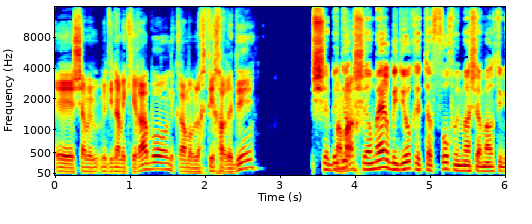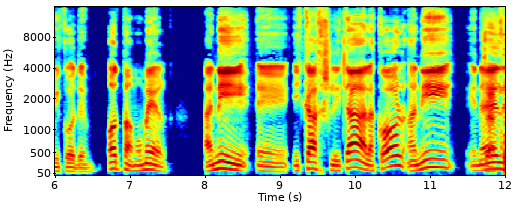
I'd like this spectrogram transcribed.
אה, שהמדינה מכירה בו נקרא ממלכתי חרדי. שבדיוק, שאומר בדיוק את הפוך ממה שאמרתי מקודם עוד פעם אומר אני אה, אקח שליטה על הכל אני אנהל את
